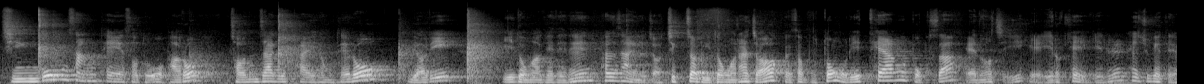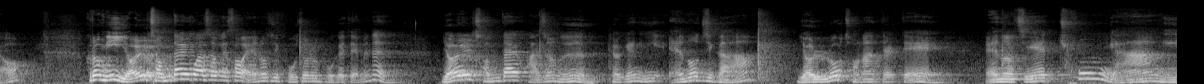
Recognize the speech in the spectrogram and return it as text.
진공 상태에서도 바로 전자기파의 형태로 열이 이동하게 되는 현상이죠. 직접 이동을 하죠. 그래서 보통 우리 태양 복사 에너지 예, 이렇게 얘기를 해주게 돼요. 그럼 이 열 전달 과정에서 에너지 보존을 보게 되면은 열 전달 과정은 결국엔 이 에너지가 열로 전환될 때 에너지의 총량이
